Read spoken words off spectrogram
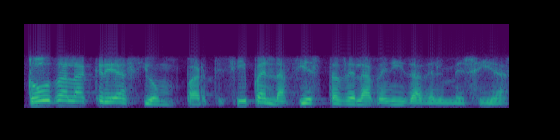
Toda la creación participa en la fiesta de la venida del Mesías.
